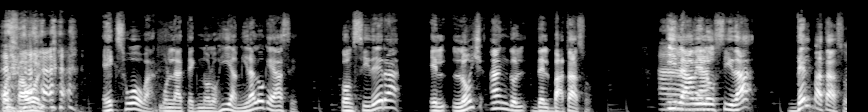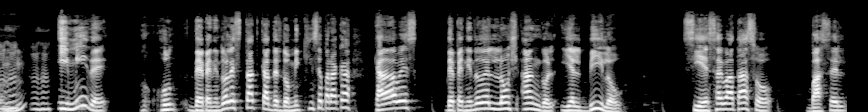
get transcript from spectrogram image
por favor. Ex-WOBA con la tecnología, mira lo que hace. Considera el launch angle del batazo y Ah, la ya. velocidad del batazo y mide, dependiendo del StatCast del 2015 para acá, cada vez, dependiendo del launch angle y el below, si ese batazo va a ser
